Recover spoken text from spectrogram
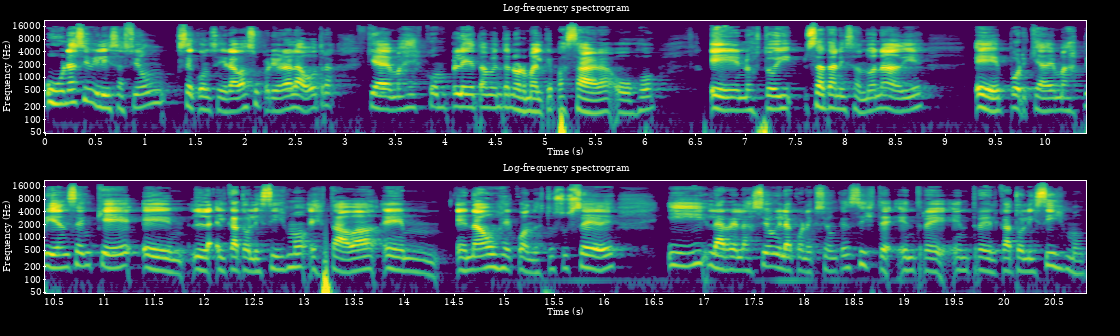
una civilización se consideraba superior a la otra, que además es completamente normal que pasara, ojo, eh, no estoy satanizando a nadie, eh, porque además piensen que em, el catolicismo estaba en auge cuando esto sucede y la relación y la conexión que existe entre, entre el catolicismo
